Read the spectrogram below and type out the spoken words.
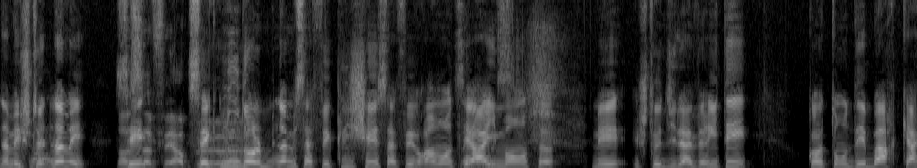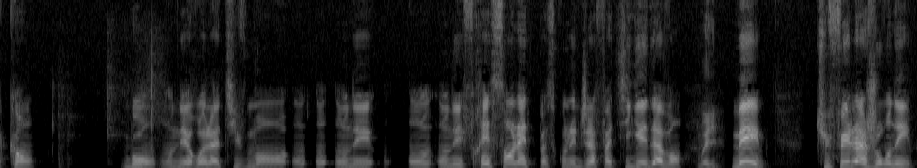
Non mais je te, non mais c'est, peu, que nous dans le, non mais ça fait cliché, ça fait vraiment, tu sais, Mais ah, mais il c'est- mente. Mais je te dis la vérité, quand on débarque à Caen, bon, on est relativement, on, est, on, on est frais sans lettres parce qu'on est déjà fatigué d'avant. Oui. Mais tu fais la journée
